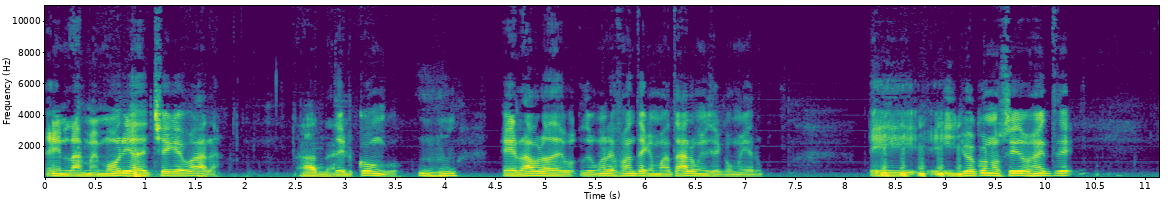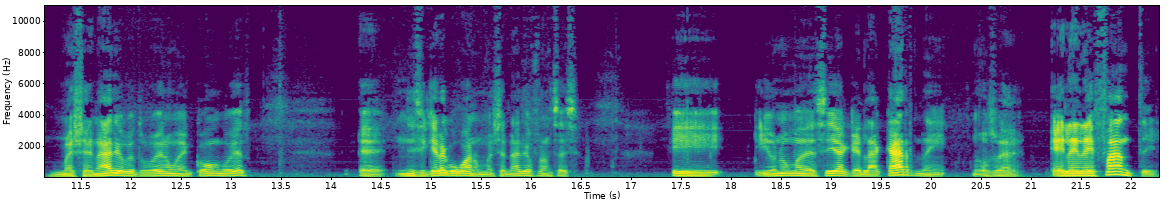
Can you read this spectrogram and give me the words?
en las memorias de Che Guevara, del Congo, él habla de, un elefante que mataron y se comieron. Y, yo he conocido gente, mercenarios que tuvieron en el Congo y eso, eh, ni siquiera cubanos, mercenarios franceses. Y, y uno me decía que la carne, o sea, el elefante,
